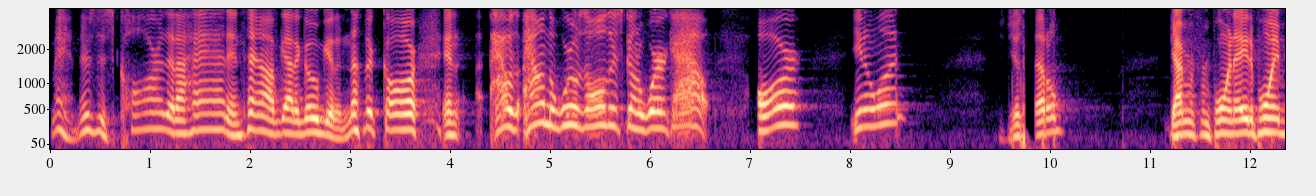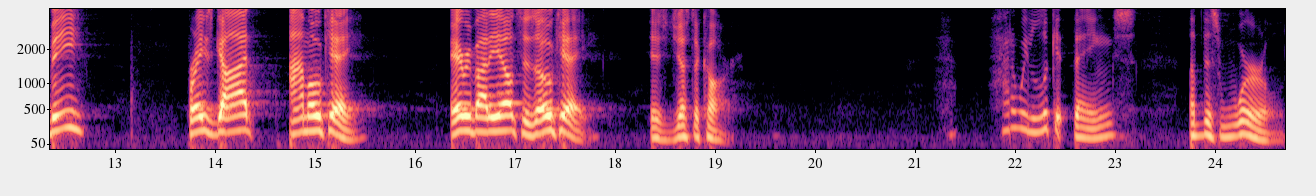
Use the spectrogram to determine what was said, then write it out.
Man, there's this car that I had, and now I've got to go get another car. And how's, how in the world is all this going to work out? Or, you know what? Just metal, Got me from point A to point B. Praise God, I'm okay. Everybody else is okay. It's just a car. How do we look at things of this world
